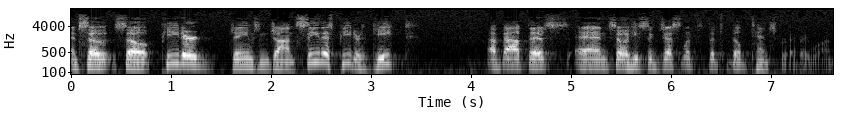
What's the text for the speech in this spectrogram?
and so so Peter, James, and John see this. Peter's geeked about this, and so he suggests let's let's build tents for everyone.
